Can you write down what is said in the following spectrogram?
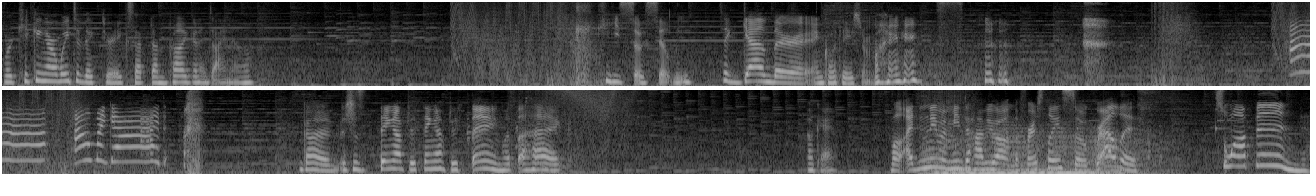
We're kicking our way to victory, except I'm probably gonna die now. He's so silly. Together, in quotation marks. ah! Oh my god! god, it's just thing after thing after thing. What the heck? Okay. Well, I didn't even mean to have you out in the first place, so Growlithe! Swap in!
